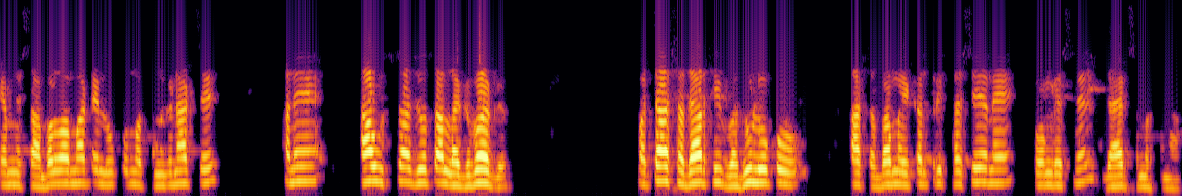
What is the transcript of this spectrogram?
એમને સાંભળવા માટે લોકોમાં સંગણાટ છે અને આ ઉત્સાહ જોતા લગભગ પચાસ હજારથી વધુ લોકો આ સભામાં એકત્રિત થશે અને કોંગ્રેસને જાહેર સમર્થન આપશે.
